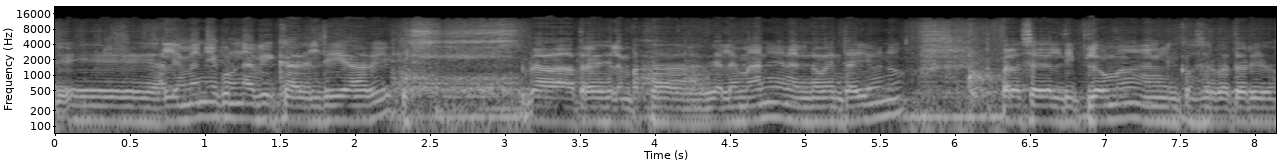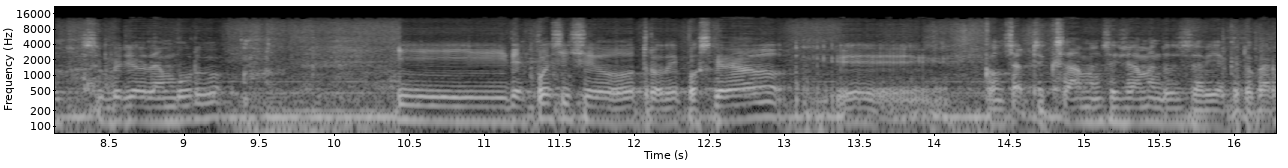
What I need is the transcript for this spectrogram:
eh, Alemania con una beca del DAD, dada a través de la Embajada de Alemania en el 91, para hacer el diploma en el Conservatorio Superior de Hamburgo. Y después hice otro de posgrado, eh, examen se llama, entonces había que tocar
